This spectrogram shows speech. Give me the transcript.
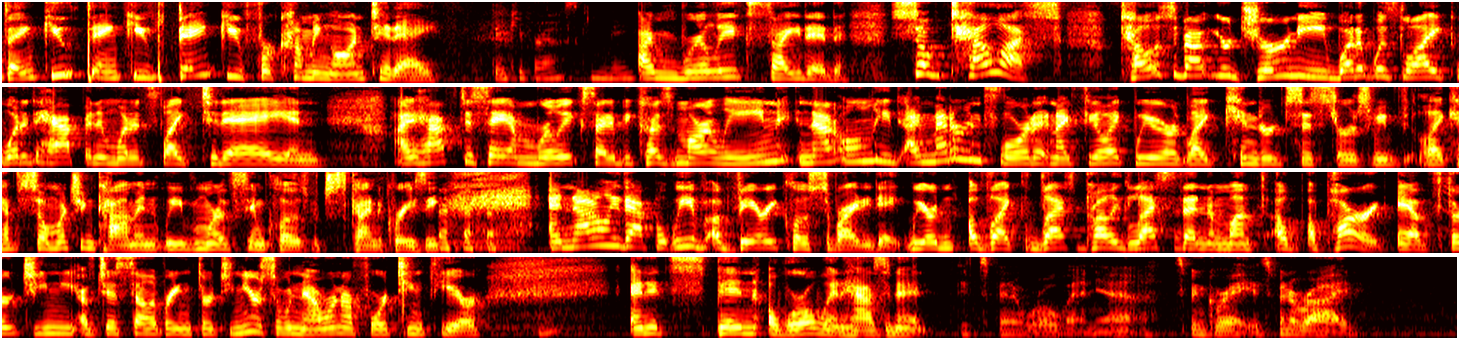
Thank you, thank you, thank you for coming on today. Thank you for asking me. I'm really excited. So tell us, tell us about your journey, what it was like, what had happened, and what it's like today. And I have to say, I'm really excited because Marlene, not only I met her in Florida, and I feel like we are like kindred sisters. We've like have so much in common. We even wear the same clothes, which is kind of crazy. and not only that, but we have a very close sobriety date. We are of like less, probably less than a month apart of 13 of just celebrating 13 years. So we're now we're in our 14th year. Mm-hmm. And it's been a whirlwind, hasn't it? It's been a whirlwind, yeah. It's been great. It's been a ride,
